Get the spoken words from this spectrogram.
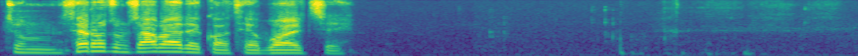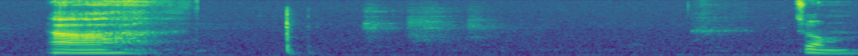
좀 새로 좀 짜봐야 될 것 같아요 뭐 할지. 아 좀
